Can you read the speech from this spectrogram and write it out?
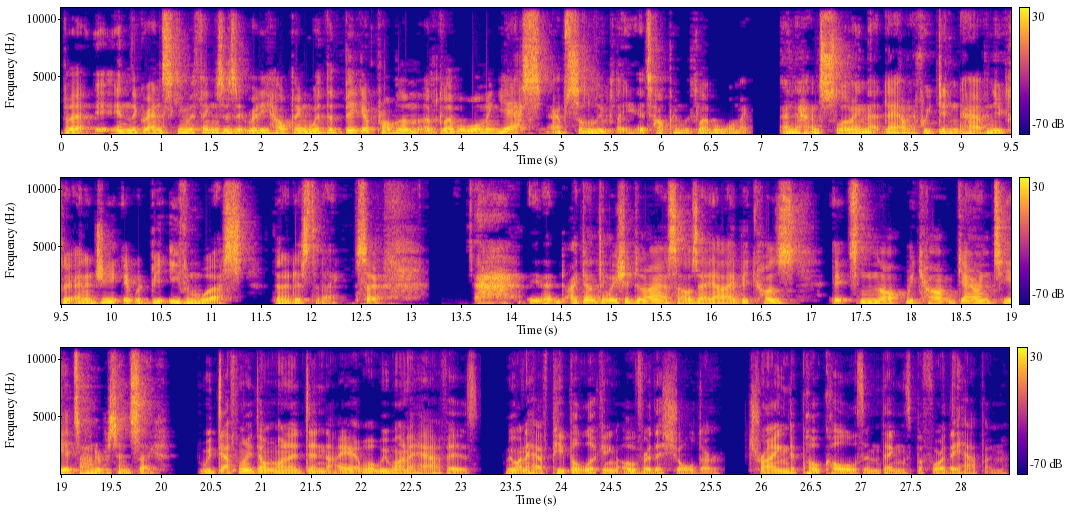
But in the grand scheme of things, is it really helping with the bigger problem of global warming? Yes, absolutely. It's helping with global warming and, and slowing that down. If we didn't have nuclear energy, it would be even worse than it is today. So I don't think we should deny ourselves AI because it's not, we can't guarantee it's 100% safe. We definitely don't want to deny it. What we want to have is we want to have people looking over the shoulder, trying to poke holes in things before they happen.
